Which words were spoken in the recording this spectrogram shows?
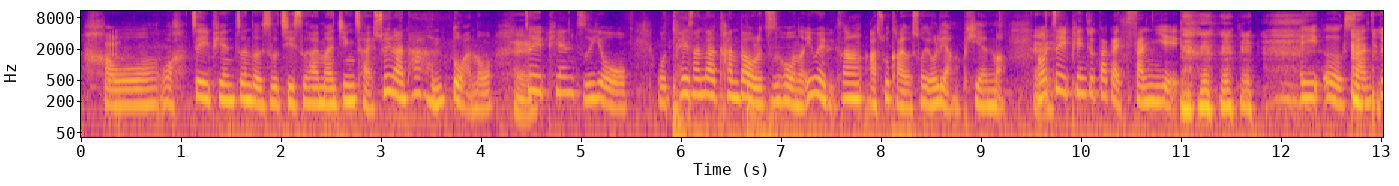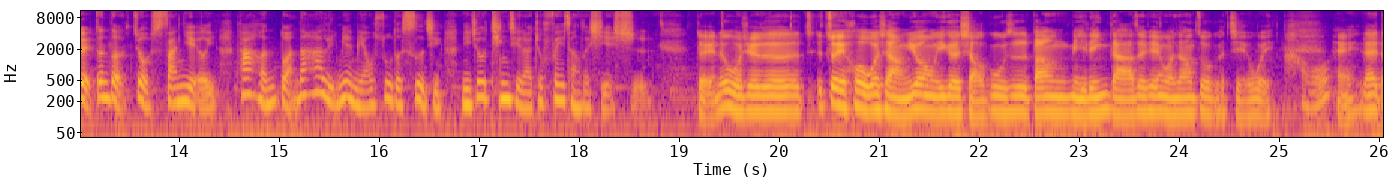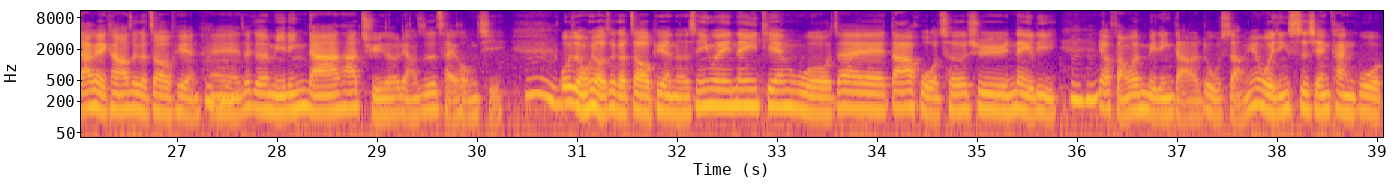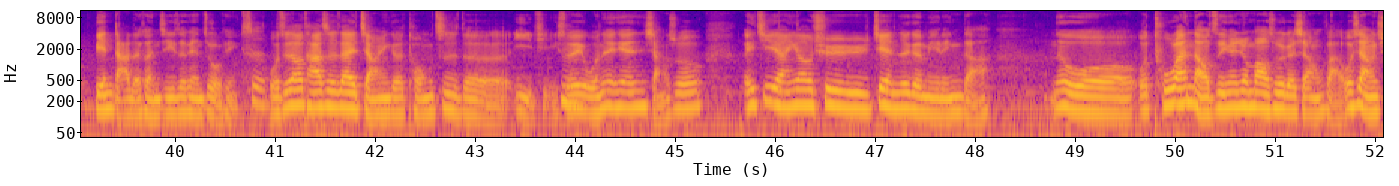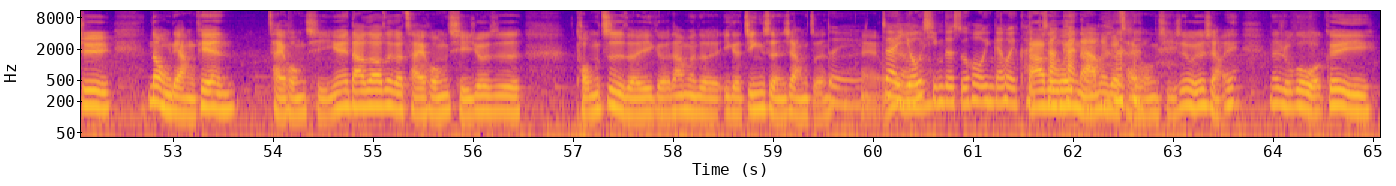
好哦，哇，这一篇真的是其实还蛮精彩，虽然它很短哦。这一篇只有我佩珊在看到了之后呢，因为刚刚阿苏卡有说有两篇嘛，然后这一篇就大概三页，一 二三，对，真的就三页而已。它很短，但它里面描述的事情，你就听起来就非常的写实。对，那我觉得最后我想用一个小故事帮米琳达这篇文章做个结尾。好，哎，来大家可以看到这个照片，哎，这个米琳达她举了两只彩虹旗。嗯，为什么会有这个照片呢？是因为那一天我在搭火车去内力，要访问米琳达的路上，因为我已经事先看过《鞭打的痕迹》这篇作品，是我知道他是在讲一个同志的议题，所以我那天想说，哎，既然要去见这个米琳达。那我我突然脑子里面就冒出一个想法，我想去弄两片彩虹旗，因为大家知道这个彩虹旗就是同志的一个他们的一个精神象征。对，在游行的时候应该会看，大家都会拿那个彩虹旗，所以我就想，哎，那如果我可以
